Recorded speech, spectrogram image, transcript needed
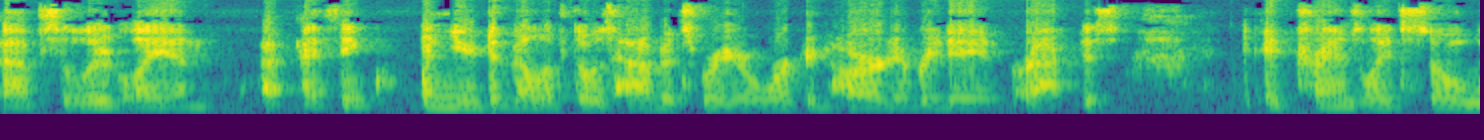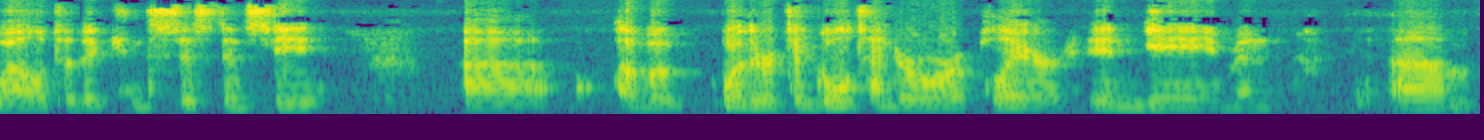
absolutely. And I think when you develop those habits where you're working hard every day in practice, it translates so well to the consistency uh, of a whether it's a goaltender or a player in game. And um,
